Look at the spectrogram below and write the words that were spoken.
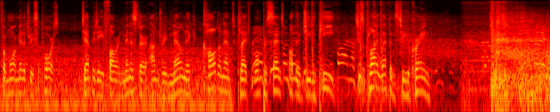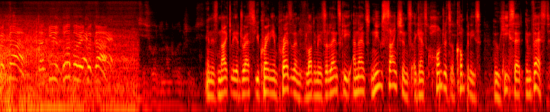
for more military support. Deputy Foreign Minister Andriy Melnik called on them to pledge 1% of their GDP to supply weapons to Ukraine. In his nightly address, Ukrainian President Vladimir Zelensky announced new sanctions against hundreds of companies who he said invest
